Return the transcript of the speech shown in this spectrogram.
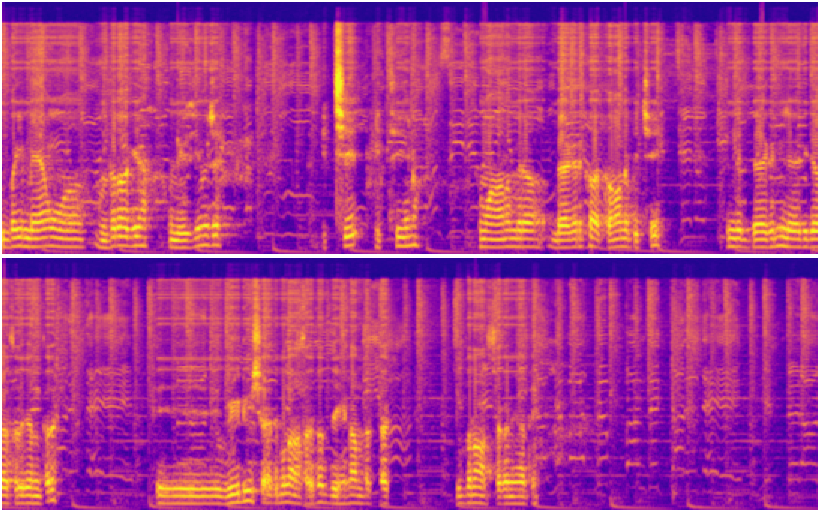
ਬਈ ਮੈਂ ਹੁਣ ਅੰਦਰ ਆ ਗਿਆ ਮਿਊਜ਼ੀਅਮ 'ਚ। ਪਿੱਛੇ ਇੱਥੇ ਹੀ ਨਾ, ਸਮਾਨ ਮੇਰਾ ਬੈਗ ਰਖਾਤਾ ਉਹਨਾਂ ਨੇ ਪਿੱਛੇ। ਕਹਿੰਦੇ ਬੈਗ ਨਹੀਂ ਲੈ ਕੇ ਜਾ ਸਕਦੇ ਅੰਦਰ। ਤੇ ਵੀਡੀਓ ਸ਼ਾਇਦ ਬਣਾ ਸਕਦਾ ਦੇਖਣਾ ਅੰਦਰ ਤੱਕ ਕੀ ਬਣਾ ਸਕਦੇ ਆ ਤੇ ਮਿੱਤਰਾਂ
